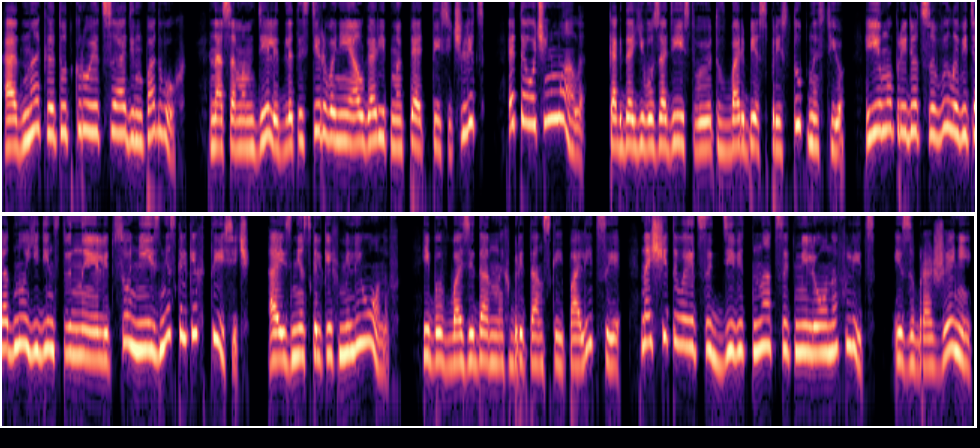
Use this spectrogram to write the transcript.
Однако тут кроется один подвох. На самом деле для тестирования алгоритма 5000 лиц это очень мало. Когда его задействуют в борьбе с преступностью, ему придется выловить одно единственное лицо не из нескольких тысяч, а из нескольких миллионов, ибо в базе данных британской полиции насчитывается 19 миллионов лиц, изображений,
